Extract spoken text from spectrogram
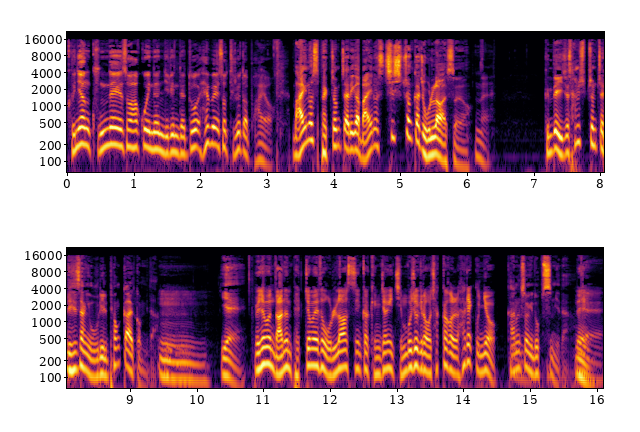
그냥 국내에서 하고 있는 일인데도 해외에서 들여다봐요. 마이너스 100점짜리가 마이너스 70점까지 올라왔어요. 네. 근데 이제 30점짜리 세상이 우리를 평가할 겁니다. 음. 예. 왜냐면 나는 100점에서 올라왔으니까 굉장히 진보적이라고 착각을 하겠군요. 가능성이 높습니다. 네.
